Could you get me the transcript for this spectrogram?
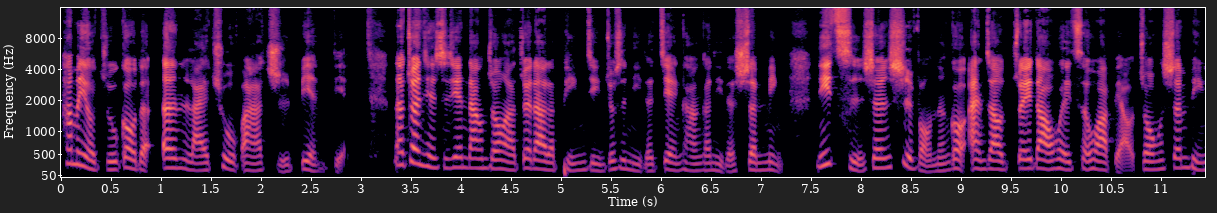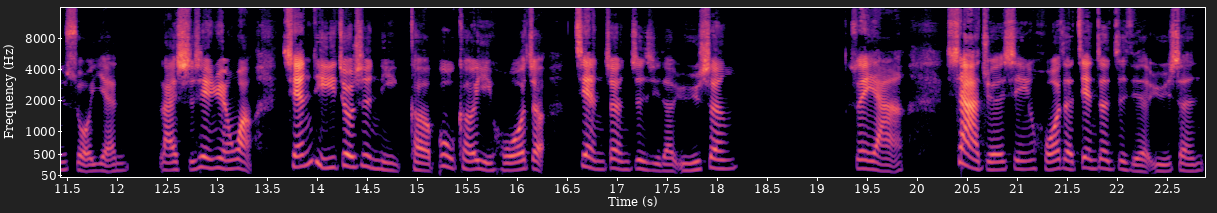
他们有足够的 n 来触发质变点。那赚钱时间当中啊，最大的瓶颈就是你的健康跟你的生命。你此生是否能够按照追悼会策划表中生平所言，来实现愿望，前提就是你可不可以活着见证自己的余生。所以呀、啊，下决心活着见证自己的余生，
